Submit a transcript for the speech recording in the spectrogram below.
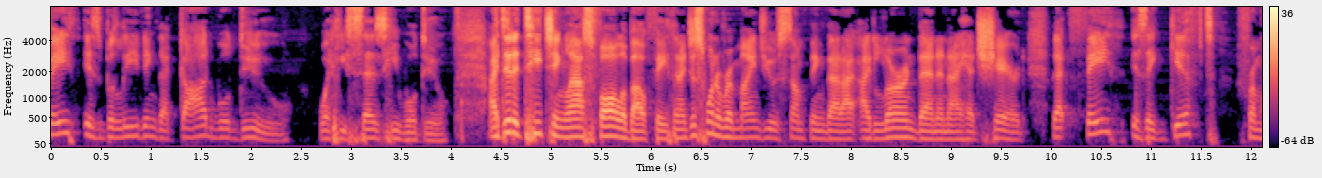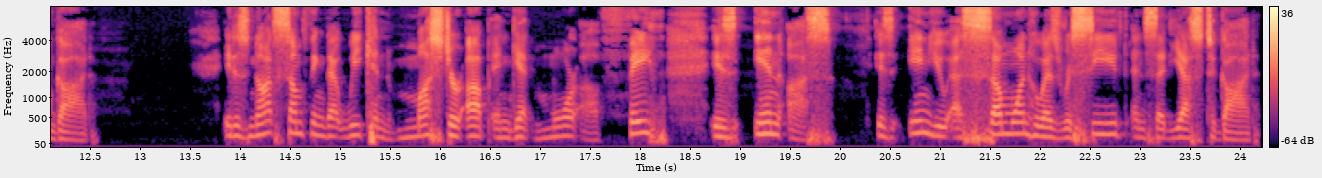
Faith is believing that God will do what he says he will do. I did a teaching last fall about faith, and I just want to remind you of something that I, I, learned then and I had shared that faith is a gift from God. It is not something that we can muster up and get more of. Faith is in us, is in you as someone who has received and said yes to God.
